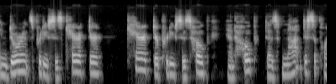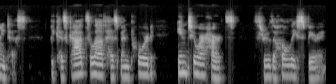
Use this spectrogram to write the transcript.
endurance produces character, character produces hope, and hope does not disappoint us because God's love has been poured into our hearts through the Holy Spirit.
